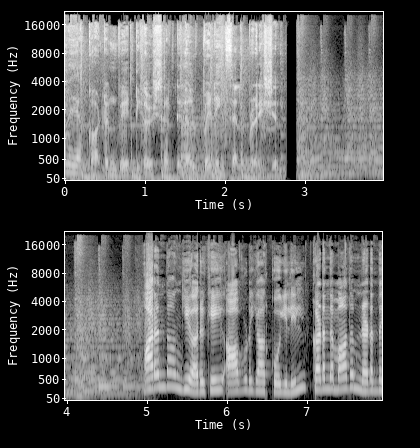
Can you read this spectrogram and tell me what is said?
ஆலயா காட்டன் வேட்டிகள் ஷர்ட்டுகள் வெட்டிங் செலிப்ரேஷன் அறந்தாங்கி அருகே ஆவுடையார் கோயிலில் கடந்த மாதம் நடந்த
